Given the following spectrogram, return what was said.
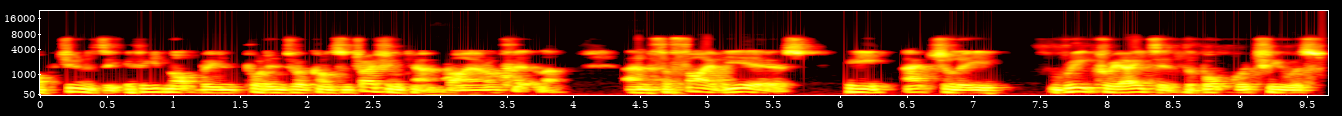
opportunity if he'd not been put into a concentration camp by Adolf Hitler. And for five years, he actually recreated the book which he was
